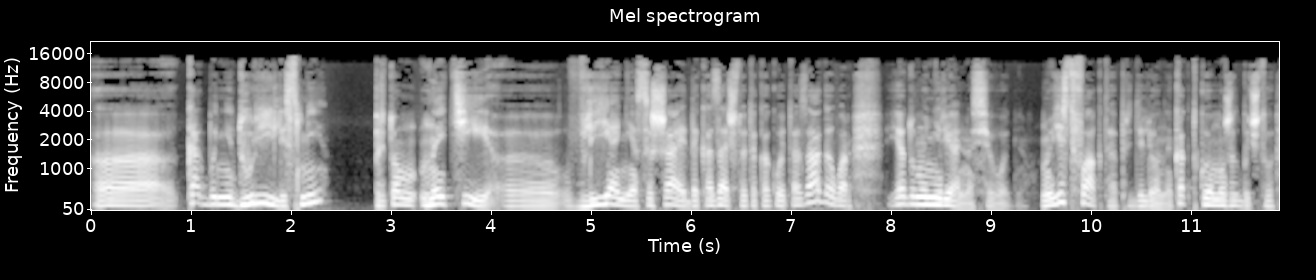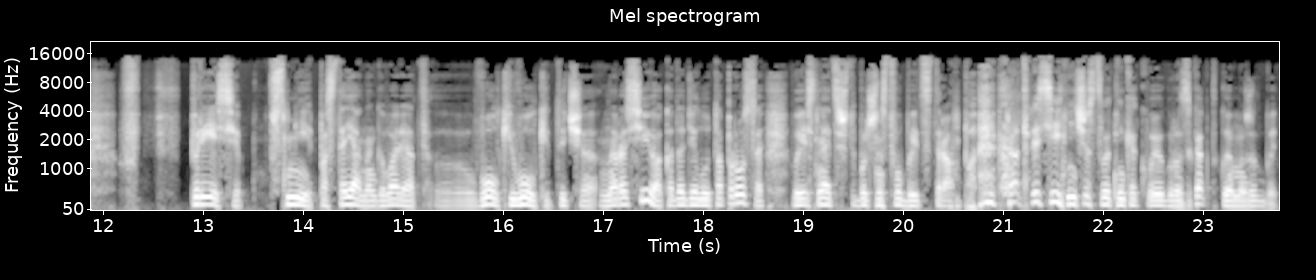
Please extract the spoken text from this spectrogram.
а, как бы не дурили СМИ, Притом найти э, влияние США и доказать, что это какой-то заговор, я думаю, нереально сегодня. Но есть факты определенные. Как такое может быть, что в, в прессе в СМИ постоянно говорят «волки, волки», тыча на Россию, а когда делают опросы, выясняется, что большинство боится Трампа. От России не чувствует никакой угрозы. Как такое может быть?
